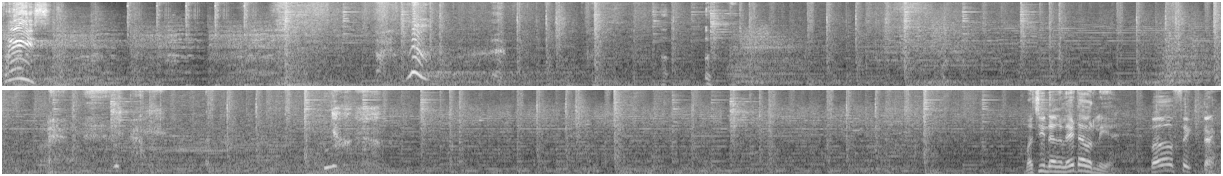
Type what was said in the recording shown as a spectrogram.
ஃப்ரீஸ் மச்சி நாங்க லேட்டா வரலையே. பர்ஃபெக்ட் டைம்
